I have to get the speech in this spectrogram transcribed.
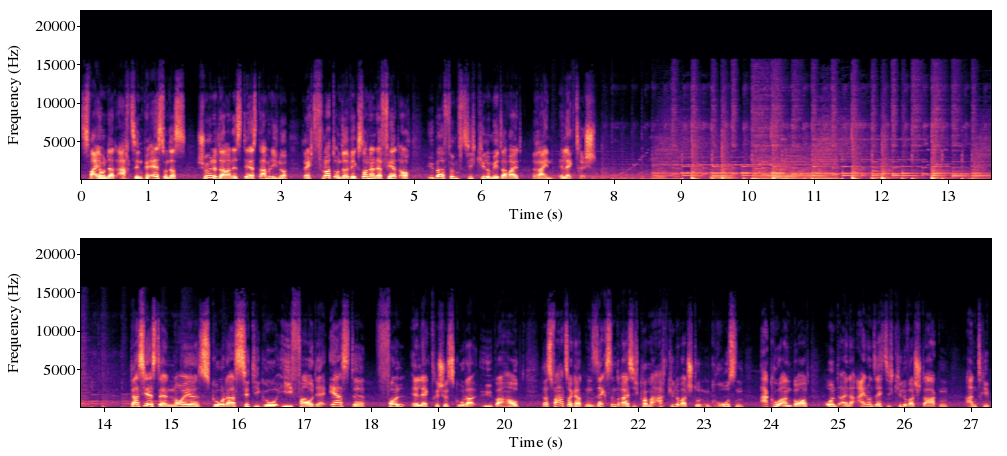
218 PS. Und das Schöne daran ist, der ist damit nicht nur recht flott unterwegs, sondern er fährt auch über 50 Kilometer weit rein elektrisch. Das hier ist der neue Skoda Citigo IV, der erste voll elektrische Skoda überhaupt. Das Fahrzeug hat einen 36,8 Kilowattstunden großen Akku an Bord und einen 61 Kilowatt starken Antrieb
